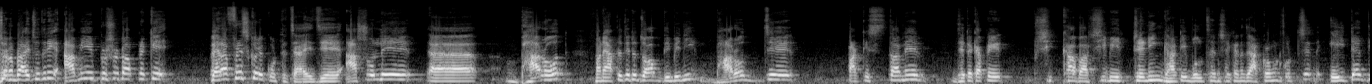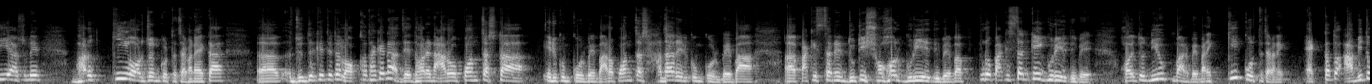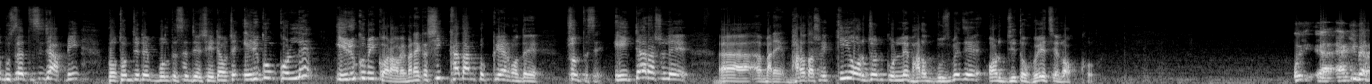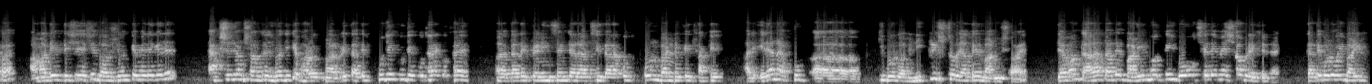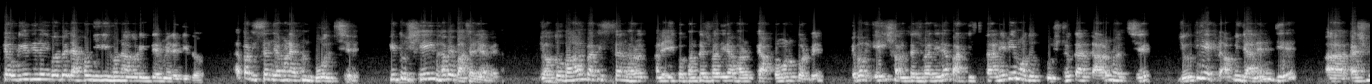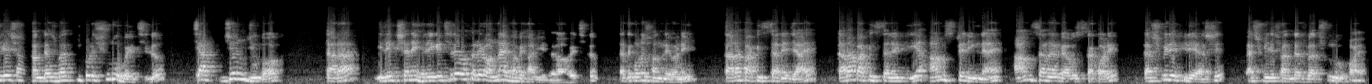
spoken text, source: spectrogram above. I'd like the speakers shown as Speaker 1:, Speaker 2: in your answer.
Speaker 1: জনাব রায়চৌধুরী আমি এই প্রশ্নটা আপনাকে প্যারাফ্রেস করে করতে চাই যে আসলে ভারত মানে আপনি যেটা জবাব দিবেনই, ভারত যে পাকিস্তানের, যেটাকে আপনি শিক্ষা বা শিবির ট্রেনিং ঘাঁটি বলছেন, সেখানে যে আক্রমণ করছেন, এইটা দিয়ে আসলে ভারত কি অর্জন করতে চায়? মানে একটা যুদ্ধের ক্ষেত্রে একটা লক্ষ্য থাকে না যে ধরেন আরও পঞ্চাশটা এরকম করবে বা আরও পঞ্চাশ হাজার এরকম করবে বা পাকিস্তানের দুটি শহর গুড়িয়ে দিবে বা পুরো পাকিস্তানকেই গুড়িয়ে দিবে, হয়তো নিউক মারবে। মানে কি করতে চায়? মানে একটা তো আমি তো বুঝতে পারতেছি যে আপনি প্রথম যেটা বলতেছেন যে সেটা হচ্ছে এরকম করলে এরকমই করা হবে। মানে একটা শিক্ষাদান প্রক্রিয়ার মধ্যে চলতেছে। এইটার আসলে মানে ভারত আসলে কি অর্জন করলে ভারত বুঝবে যে অর্জিত হয়েছে লক্ষ্য?
Speaker 2: ওই একই ব্যাপার, আমাদের দেশে এসে দশ জনকে মেরে গেলে একশো জন সন্ত্রাসবাদীকে ভারত মারবে। তাদের খুঁজে খুঁজে কোথায় কোথায় তাদের ট্রেনিং সেন্টার আছে, তারা কোন- বাড়িতে থাকে। আর এরা না খুব কি বলব আমি, নিকৃষ্ট জাতের মানুষ হয়। যেমন তারা তাদের বাড়ির মধ্যেই বউ, ছেলে, মেয়ে সব রেখে দেয়। তাতে করে ওই বাড়িটা উড়িয়ে দিলেই বলবে, দেখো, নিরীহ নাগরিকদের মেরে দিল। পাকিস্তান যেমন এখন বলছে, কিন্তু সেইভাবে বাঁচা যাবে না। যতবার পাকিস্তান ভারত মানে এই সন্ত্রাসবাদীরা ভারতকে আক্রমণ করবে, এবং এই সন্ত্রাসবাদীরা পাকিস্তানেরই মদত পুষ্ট তার কারণ হচ্ছে, যদি আপনি জানেন যে আহ, কাশ্মীরের সন্ত্রাসবাদ কি করে শুরু হয়েছিল? চারজন যুবক তারা ইলেকশনে হেরে গেছিল এবং তাদের অন্যায়ভাবে হারিয়ে দেওয়া হয়েছিল তাতে কোনো সন্দেহ নেই। তারা পাকিস্তানে যায় তারা পাকিস্তানে গিয়ে আর্মস ট্রেনিং নেয় আর্মস আনার ব্যবস্থা করে কাশ্মীরে ফিরে আসে কাশ্মীরে সন্ত্রাসবাদ শুরু হয়।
